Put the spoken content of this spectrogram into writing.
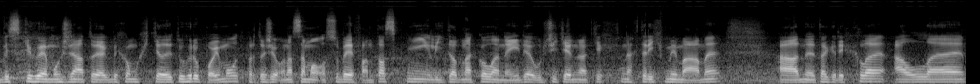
vystihuje možná to, jak bychom chtěli tu hru pojmout, protože ona sama o sobě je fantaskní, lítat na kole nejde, určitě na těch, na kterých my máme a ne tak rychle, ale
